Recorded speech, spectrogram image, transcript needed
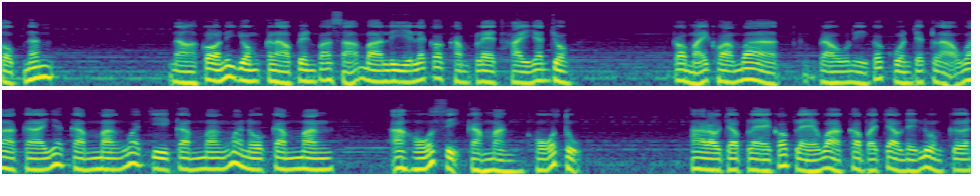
ศพนั้นนาก็นิยมกล่าวเป็นภาษาบาลีและก็คำแปลไทยยัดยม ก็หมายความว่าเรานี่ก็ควรจะกล่าวว่ากายกรรมมังวจีกรรมมัง มโนกรรมมัง อโหสิกรรมมัง โหตุ ถ้าเราจะแปลก็แปลว่าข้าพเจ้าได้ล่วงเกิน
